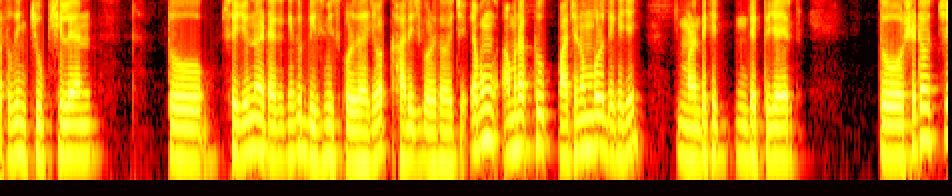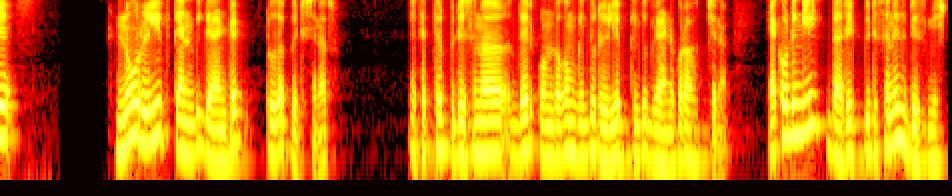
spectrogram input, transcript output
এতদিন চুপ ছিলেন তো সেই জন্য এটাকে কিন্তু ডিসমিস করে দেওয়া হয়েছে বা খারিজ করে দেওয়া হয়েছে। এবং আমরা একটু পাঁচ নম্বরে দেখে যাই মানে দেখে, দেখতে যাই আর কি। তো সেটা হচ্ছে no relief can be granted to the petitioner এক্ষেত্রে পিটিশনারদের কোনো রকম কিন্তু রিলিফ কিন্তু গ্র্যান্ট করা হচ্ছে না। Accordingly the writ petition is dismissed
